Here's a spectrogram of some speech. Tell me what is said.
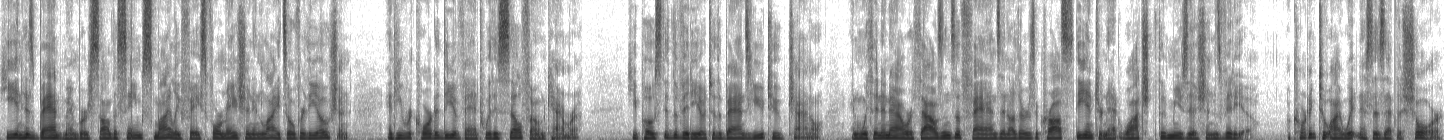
He and his band members saw the same smiley face formation in lights over the ocean, and he recorded the event with his cell phone camera. He posted the video to the band's YouTube channel, and within an hour, thousands of fans and others across the internet watched the musician's video. According to eyewitnesses at the shore,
